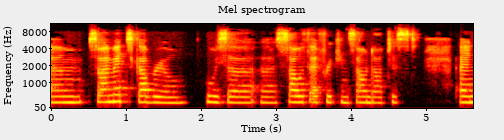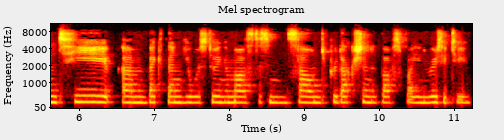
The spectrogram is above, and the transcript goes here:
Um, so I met Gabriel, who is a, a South African sound artist, and he um, back then he was doing a master's in sound production at Bath University.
